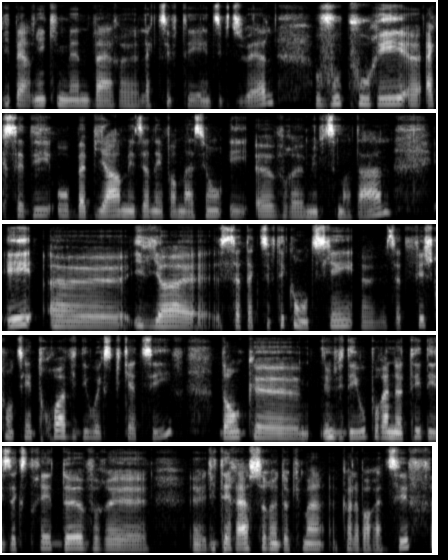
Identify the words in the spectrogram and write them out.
l'hyperlien qui mène vers l'activité individuelle. Vous pourrez accéder au babillard médias d'information et œuvres multimodales. Et il y a cette activité contient, euh, cette fiche contient trois vidéos explicatives. Donc, euh, une vidéo pour annoter des extraits d'œuvres euh, littéraires sur un document collaboratif,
